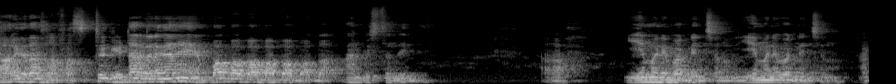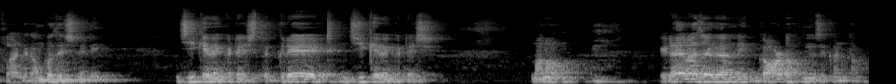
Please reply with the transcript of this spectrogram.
చాలు కదా అసలు ఫస్ట్ గిటార్ వినగానే బాబా బాబా బాబా అనిపిస్తుంది. ఏమని వర్ణించను ఏమని వర్ణించను? అట్లాంటి కంపోజిషన్ ఇది. GK Venkatesh the great GK Venkatesh మనం ఇళయరాజా గారిని గాడ్ ఆఫ్ మ్యూజిక్ అంటాం.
